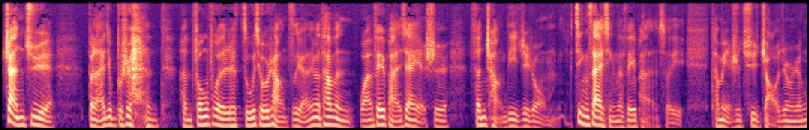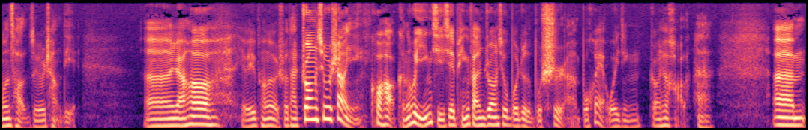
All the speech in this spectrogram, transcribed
占据本来就不是很很丰富的这足球场资源，因为他们玩飞盘现在也是。分场地这种竞赛型的飞盘，所以他们也是去找这种人工草的足球场地。嗯，然后有一朋友说他装修上瘾（括号可能会引起一些频繁装修博主的不适啊），不会，我已经装修好了。嗯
